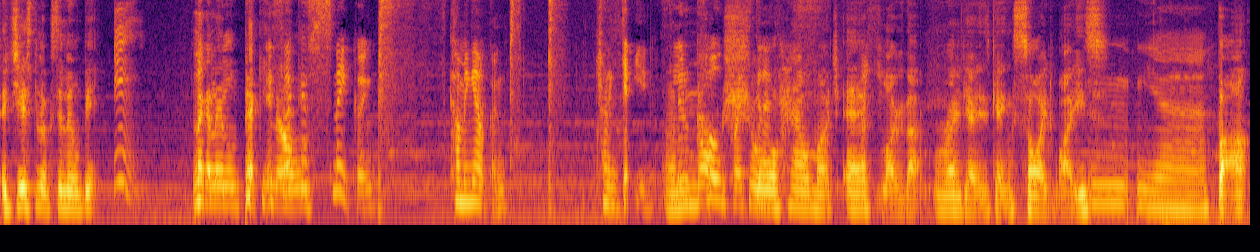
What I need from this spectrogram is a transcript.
It just looks a little bit like a little pecky it's nose. like a snake going psst, coming out, going trying to get you. It's a I'm little not sure gonna. how much airflow that radiator is getting sideways, Mm, yeah, but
